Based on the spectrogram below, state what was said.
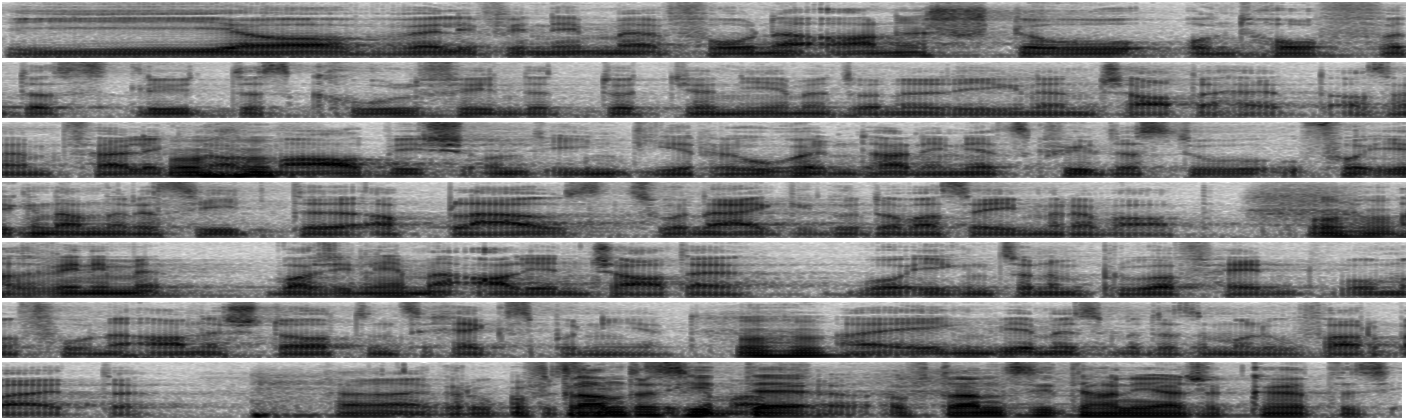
Ja, weil ich finde immer, vorne anstehen und hoffen, dass die Leute das cool finden, tut ja niemand, der nicht irgendeinen Schaden hat. Also wenn du völlig normal bist und in die Ruhe, dann habe ich nicht das Gefühl, dass du von irgendeiner Seite Applaus, Zuneigung oder was auch immer erwartest. Also wenn ich mir, wahrscheinlich haben wir alle einen Schaden, die irgendeinen so Beruf haben, wo man vorne ansteht und sich exponiert. Aber irgendwie müssen wir das einmal aufarbeiten. Auf der, anderen Seite, machen? auf der anderen Seite habe ich auch schon gehört, dass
